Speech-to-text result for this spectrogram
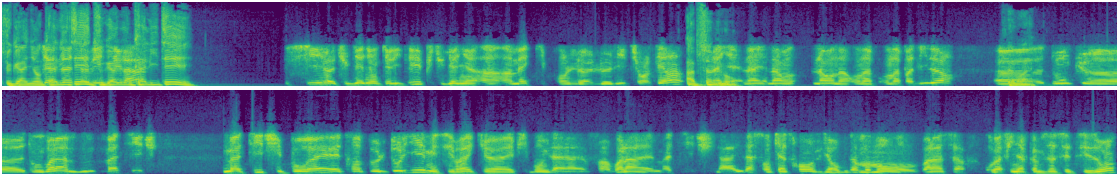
Tu gagnes en qualité. Tu gagnes en qualité. Si euh, tu gagnes en qualité, puis tu gagnes un, un mec qui prend le, le lead sur le terrain. Absolument. Là, a- là, là, on, là, on a, on a, on n'a pas de leader. Euh, donc, euh, donc voilà, Matic, Matic, il pourrait être un peu le taulier, mais c'est vrai que, et puis bon, il a, enfin voilà, Matic, il a, il a 104 ans. Je veux dire, au bout d'un moment, on- voilà, ça, on va finir comme ça cette saison.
